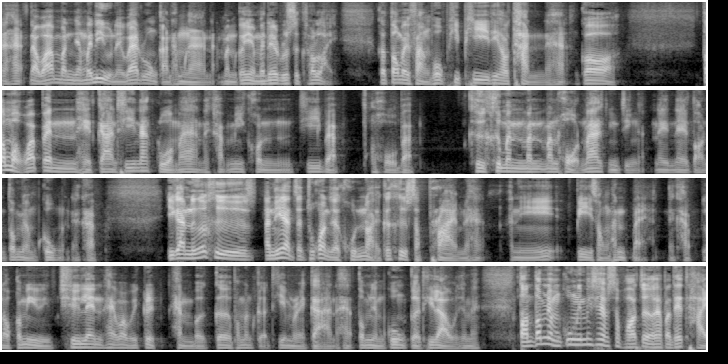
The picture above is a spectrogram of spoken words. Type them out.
นะฮะแต่ว่ามันยังไม่ได้อยู่ในแวดวงการทำงานอะมันก็ยังไม่ได้รู้สึกเท่าไหร่ ก็ต้องไปฟังพวกพี่ๆที่เขาทันนะฮะก็ต้องบอกว่าเป็นเหตุการณ์ที่น่ากลัวมากนะครับ มีคนที่แบบโอ้โหแบบ คือคือมันมันมันโหดมากจริงๆอะในในตอนต้มยำกุ้งนะครับ อีกอันหนึ่งก็คือ อันนี้อาจจะทุกคนจะคุ้นหน่อยก็คือ subprime นะฮะอันนี้ปี 2008 นะครับ เราก็มีชื่อเล่นให้ว่าวิกฤตแฮมเบอร์เกอร์เพราะมันเกิดที่อเมริกานะฮะต้มยำกุ้งเกิดที่เราใช่ไหมตอนต้มยำกุ้งนี่ไม่ใช่เฉพาะเจอแค่ประเทศไทย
